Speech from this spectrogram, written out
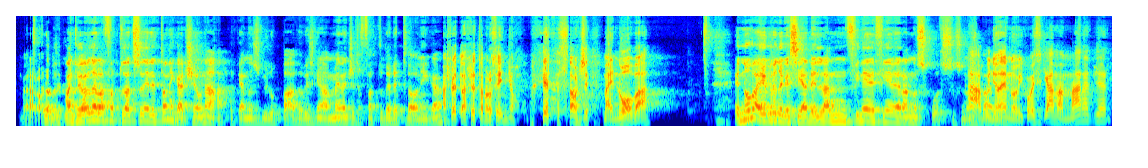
Bella roba. Allora, per quanto riguarda la fatturazione elettronica, c'è un'app che hanno sviluppato che si chiama Manager Fattura Elettronica. Aspetta, aspetta, me lo segno. Ma è nuova? È nuova, io credo che sia della fine, fine dell'anno scorso. ah, sbaglio. quindi non è nuovo. Come si chiama? Manager?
